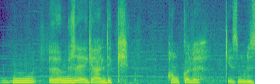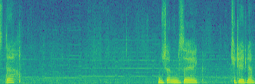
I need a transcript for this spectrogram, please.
E, müzeye geldik. Pamukkale gezimizde. Müzemize girelim.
